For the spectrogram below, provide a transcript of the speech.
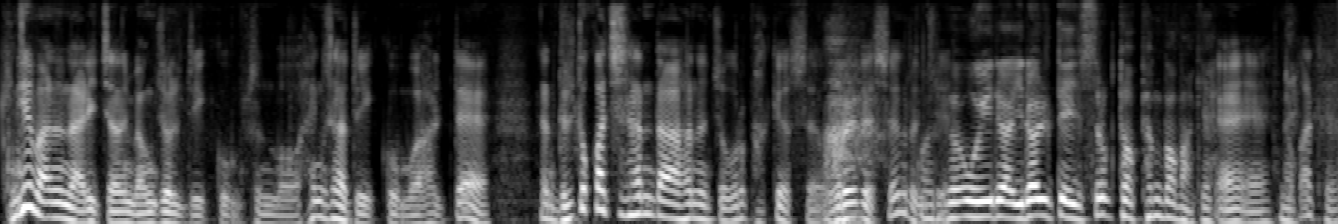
굉장히 많은 날이 있잖아요. 명절도 있고 무슨 뭐 행사도 있고 뭐 할 때 늘 똑같이 산다 하는 쪽으로 바뀌었어요. 오래됐어요. 그런지. 아, 오히려 이럴 때일수록 더 평범하게. 예, 예 네. 똑같아요.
